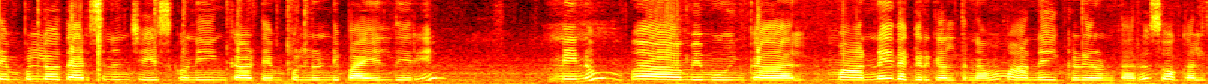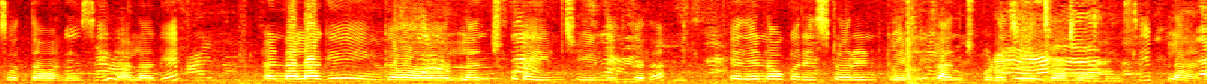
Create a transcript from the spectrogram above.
టెంపుల్లో దర్శనం చేసుకొని ఇంకా టెంపుల్ నుండి బయలుదేరి నేను మేము ఇంకా మా అన్నయ్య దగ్గరికి వెళ్తున్నాము. మా అన్నయ్య ఇక్కడే ఉంటారు సో కలిసి వద్దాం అనేసి అలాగే. అండ్ అలాగే ఇంకా లంచ్ కూడా ఏం చేయలేదు కదా. ఏదైనా ఒక రెస్టారెంట్కి వెళ్ళి లంచ్ కూడా చేద్దాము అనేసి ప్లాన్.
